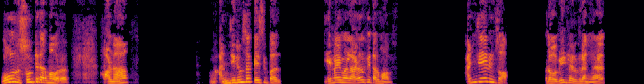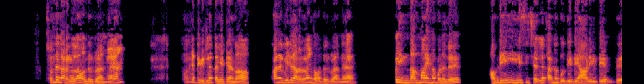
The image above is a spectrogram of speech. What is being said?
ஒரு சொட்டு கர்மா வராது. ஆனா அஞ்சு நிமிஷம் பேசிப்பாரு. இமயமலை அளவுக்கு கர்மா அஞ்சே நிமிஷம். நம்ம வீட்டுல இருக்கிறாங்க. சொந்தக்காரங்க எல்லாம் வந்திருக்கிறாங்க. பக்கத்து வீட்டுல தங்கிட்டேனும் அந்த வீட்டுக்காரங்க எல்லாம் இங்க வந்திருக்கிறாங்க. இப்ப இந்த அம்மா என்ன பண்ணுது? அப்படியே ஈசி சேர்ல கண்ணை பூத்திட்டே ஆடிக்கிட்டே இருக்குது.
